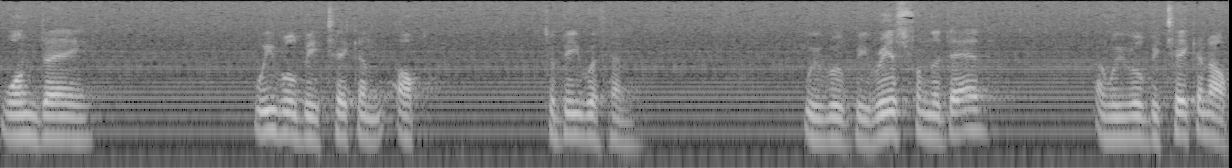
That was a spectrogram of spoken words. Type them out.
One day, we will be taken up to be with him. We will be raised from the dead, and we will be taken up.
